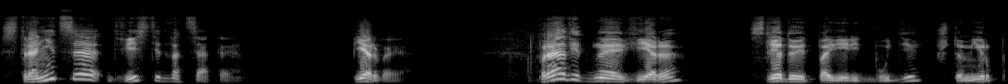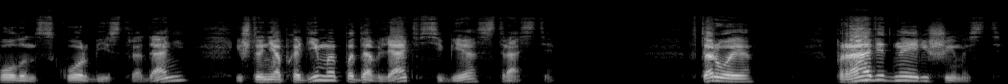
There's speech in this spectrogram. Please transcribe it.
Страница 220. Первое. Праведная вера следует поверить Будде, что мир полон скорби и страданий, и что необходимо подавлять в себе страсти. Второе. Праведная решимость.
